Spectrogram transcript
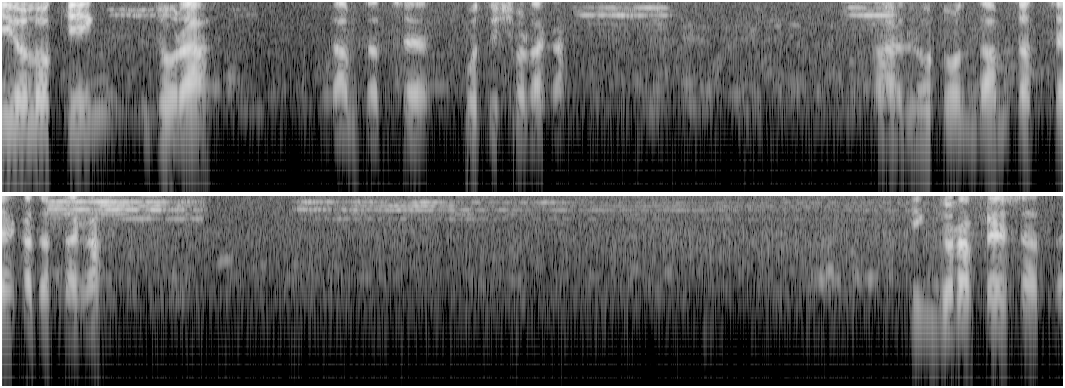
ইয়েলো কিং জোড়া দাম চাচ্ছে পঁচিশশো টাকা। আর লোটন দাম চাচ্ছে এক হাজার টাকা। কিং জোড়া ফ্রেশ আছে।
